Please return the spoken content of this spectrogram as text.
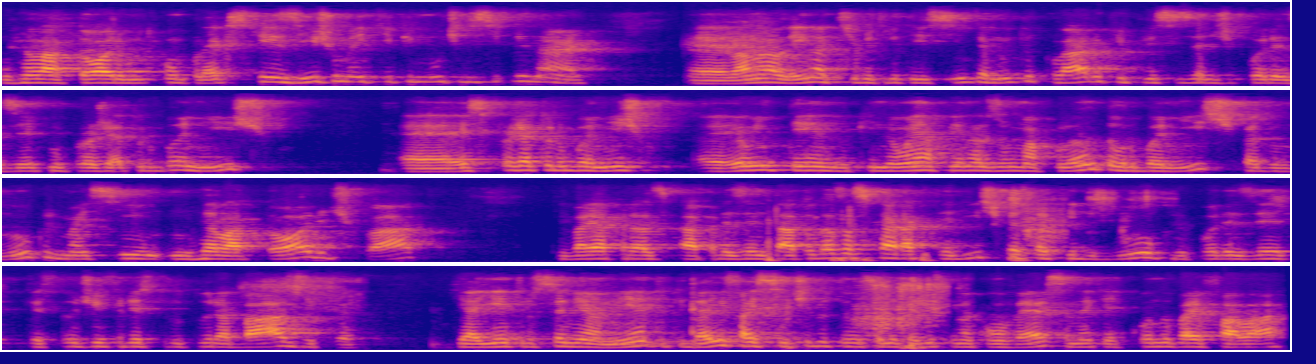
um relatório muito complexo que exige uma equipe multidisciplinar. É, lá na lei, no artigo 35, é muito claro que precisa de, por exemplo, um projeto urbanístico. É, esse projeto urbanístico, é, eu entendo que não é apenas uma planta urbanística do núcleo, mas sim um relatório, de fato, que vai ap apresentar todas as características daquele núcleo, por exemplo, questão de infraestrutura básica, que aí entra o saneamento, que daí faz sentido ter um sanitarista na conversa, né, que é quando vai falar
